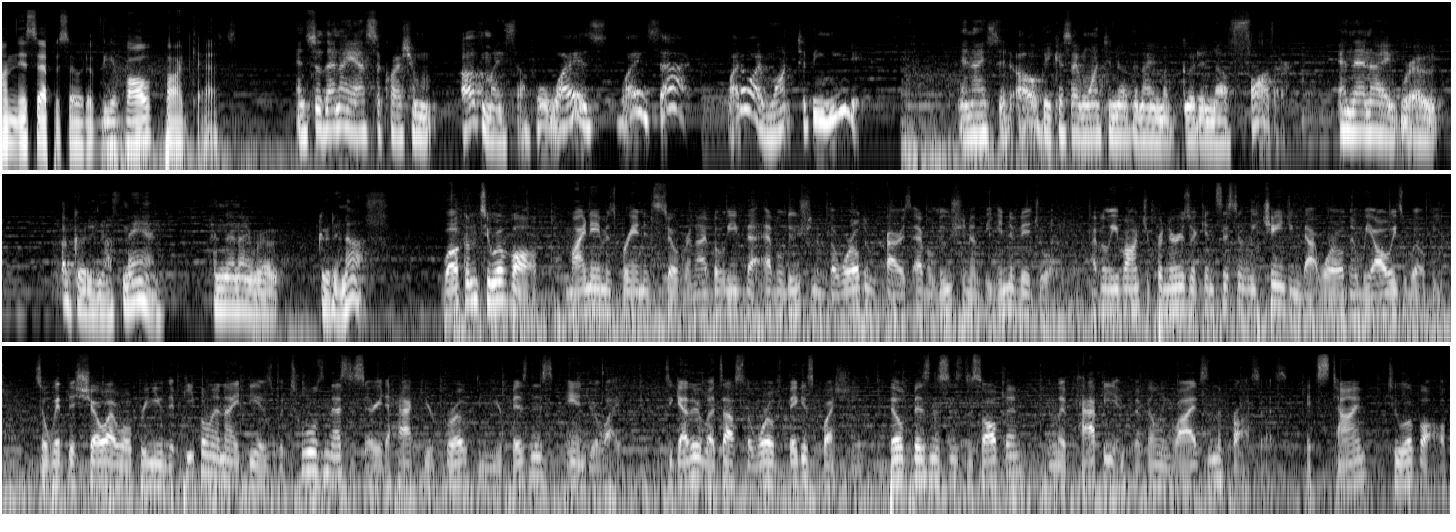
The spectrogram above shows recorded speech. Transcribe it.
on this episode of the Evolve podcast. And so then I asked the question of myself, well, why is why is that? Why do I want to be needed? And I said, oh, because I want to know that I'm a good enough father. And then I wrote a good enough man. And then I wrote good enough. Welcome to Evolve. My name is Brandon Stover, and I believe that evolution of the world requires evolution of the individual. I believe entrepreneurs are consistently changing that world, and we always will be. So, with this show, I will bring you the people and ideas with tools necessary to hack your growth in your business and your life. Together, let's ask the world's biggest questions, build businesses to solve them, and live happy and fulfilling lives in the process. It's time to evolve.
